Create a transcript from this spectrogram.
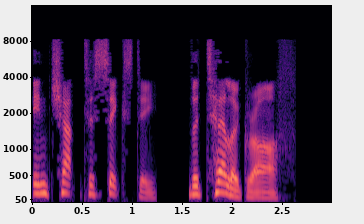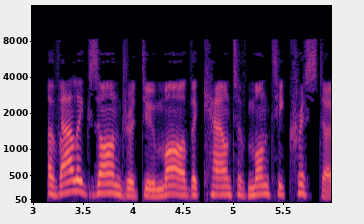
In Chapter 60, The Telegraph, of Alexandre Dumas The Count of Monte Cristo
